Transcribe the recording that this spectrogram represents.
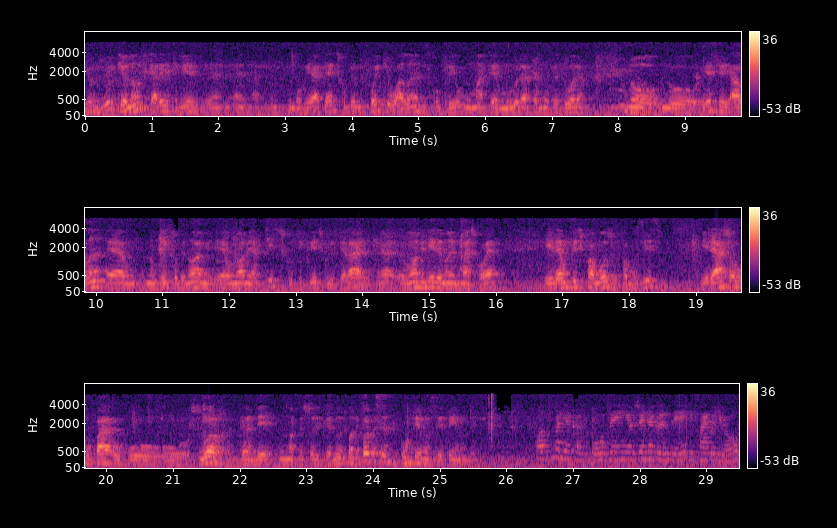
Eu juro que eu não ficarei feliz eh, eh, de morrer até descobrir onde foi que o Alain descobriu uma ternura comovedora no, no esse Alain é um- não tem sobrenome, é o nome artístico de crítico literário, né? o nome dele eu não lembro mais qual é. Ele é um crítico famoso, famosíssimo, Ele acha o, o, o, o senhor Grandet uma pessoa de ternura. Bom, depois vocês confirmam se tem ou não tem. Otto Maria em Eugênia Grandet e Pai Goriot,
